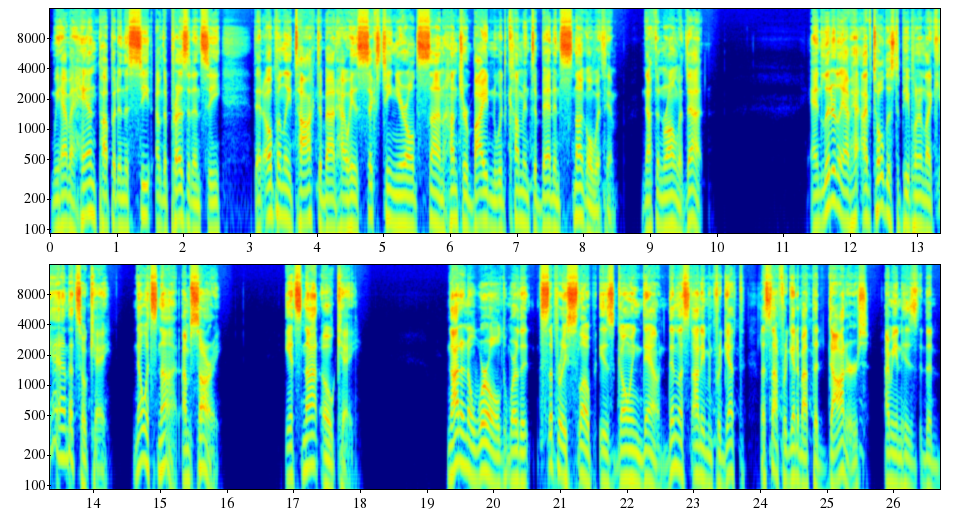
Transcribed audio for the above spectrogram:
We have a hand puppet in the seat of the presidency that openly talked about how his 16 year old son, Hunter Biden, would come into bed and snuggle with him. Nothing wrong with that. And literally, I've, ha- I've told this to people, and they're like, yeah, that's okay. No, it's not. I'm sorry. It's not okay. Not in a world where the slippery slope is going down. Then let's not even forget, let's not forget about the daughters. I mean, his the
